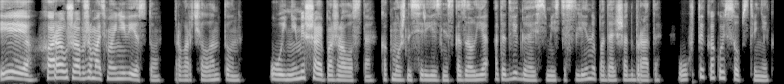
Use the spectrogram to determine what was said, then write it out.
«Э, хара уже обжимать мою невесту», — проворчал Антон. «Ой, не мешай, пожалуйста», — как можно серьезнее сказал я, отодвигаясь вместе с Линой подальше от брата. «Ух ты, какой собственник!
